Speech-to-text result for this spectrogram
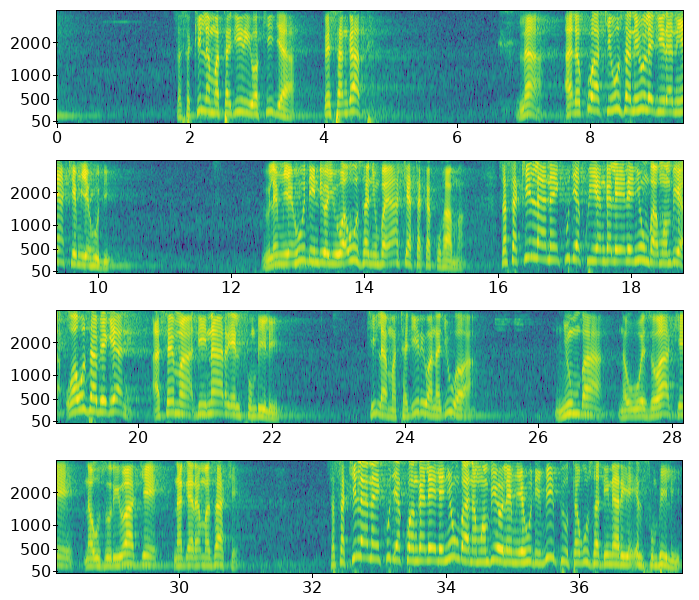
Sasa kila matajiri wakija pesa ngapi? La, alikuwa akiuza ni yule jirani yake Myahudi. Yule Myahudi ndio yuwauza nyumba yake ataka kuhama. Sasa kila anayekuja kuiangalia ile nyumba amwambia, wauza bei gani? Asema dinari elfu mbili. Kila matajiri wanajua nyumba na uwezo wake na uzuri wake na gharama zake. Sasa kila anayekuja kuangalia ile nyumba anamwambia yule Myahudi, vipi utauza dinari elfu mbili?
